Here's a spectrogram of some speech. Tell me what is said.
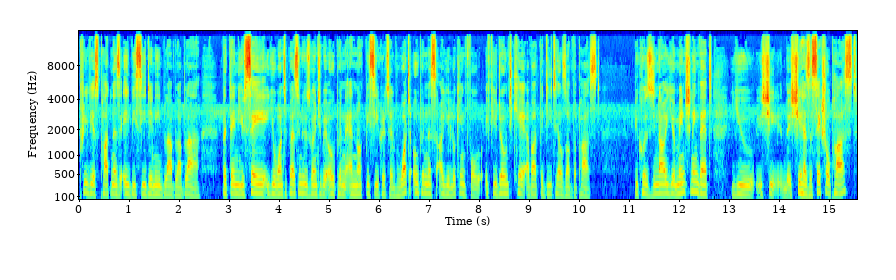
previous partners A, B, C, D, and E, blah blah blah. But then you say you want a person who's going to be open and not be secretive. What openness are you looking for if you don't care about the details of the past? Because now you're mentioning that you she she has a sexual past,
